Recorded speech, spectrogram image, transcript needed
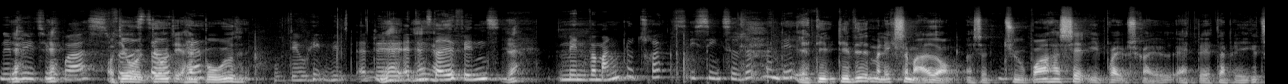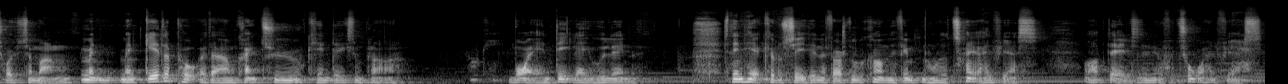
nemlig ja, Tycho Brahes Og det var, det var der, han ja. boede. Det er jo helt vildt, at, Ja, ja, ja, at den ja. stadig findes. Ja. Men hvor mange blev trykt i sin tid? Ved man det? Ja, det, det ved man ikke så meget om. Altså, Tycho Brahe har selv i et brev skrevet, at uh, der blev ikke trykt så mange. Men man gætter på, at der er omkring 20 kendte eksemplarer, Okay. hvor en del er i udlandet. Så den her kan du se, den er først udkommet i 1573, og opdagelsen den er jo fra 72.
